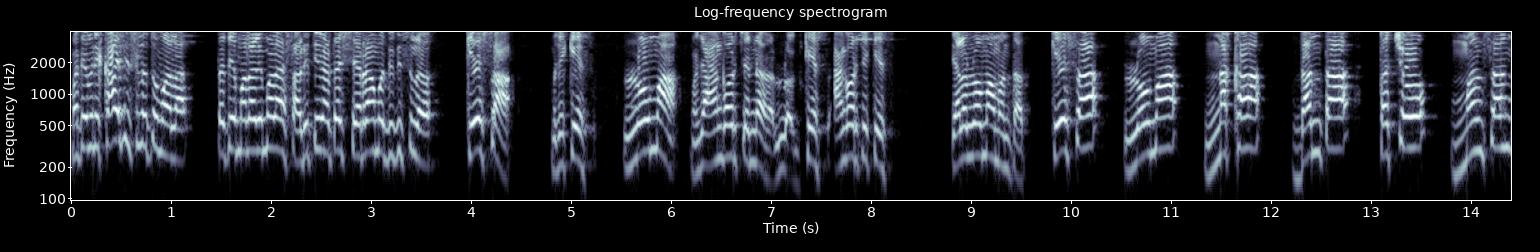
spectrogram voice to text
मग ते म्हणे काय दिसलं तुम्हाला? तर ते म्हणाले मला साडेतीन आता शरीरामध्ये दिसलं केसा म्हणजे केस. लोमा म्हणजे अंगावरचे न लो- केस अंगावरचे केस. याला लोमा म्हणतात. केसा लोमा नखा दंता तचो मनसंग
